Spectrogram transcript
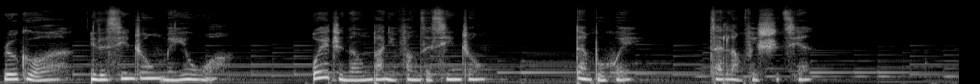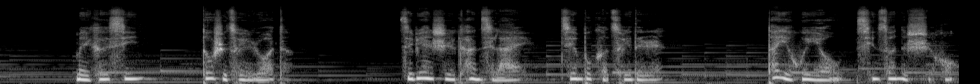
如果你的心中没有我，我也只能把你放在心中，但不会再浪费时间。每颗心。都是脆弱的，即便是看起来坚不可摧的人，他也会有心酸的时候。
